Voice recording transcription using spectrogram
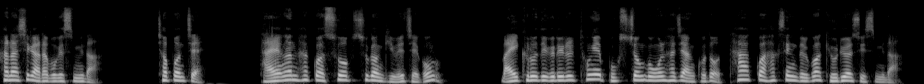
하나씩 알아보겠습니다. 첫 번째, 다양한 학과 수업 수강 기회 제공. 마이크로 디그리를 통해 복수 전공을 하지 않고도 타 학과 학생들과 교류할 수 있습니다.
